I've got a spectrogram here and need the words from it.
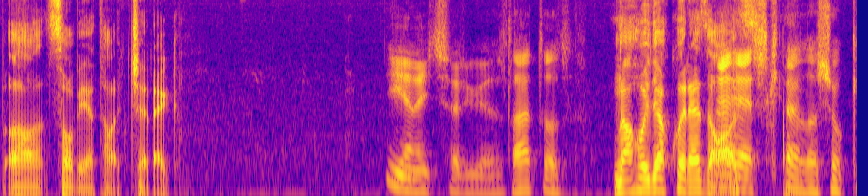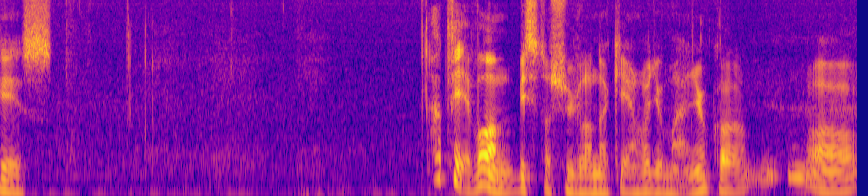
a szovjet hadsereg. Ilyen egyszerű ez, látod? Na, hogy akkor ez az? Ehhez kell a sok kész. Hát fél, van, biztos, hogy vannak ilyen hagyományok a, a,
